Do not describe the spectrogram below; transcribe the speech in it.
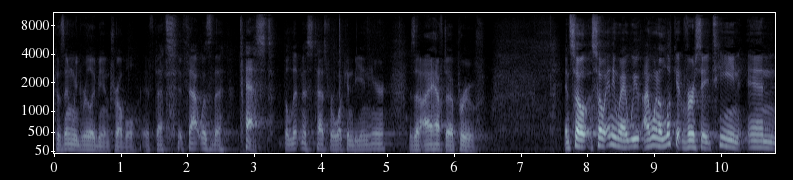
Because then we'd really be in trouble if, that's, if that was the test, the litmus test for what can be in here, is that I have to approve. And so, so anyway, we, I want to look at verse 18 and,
